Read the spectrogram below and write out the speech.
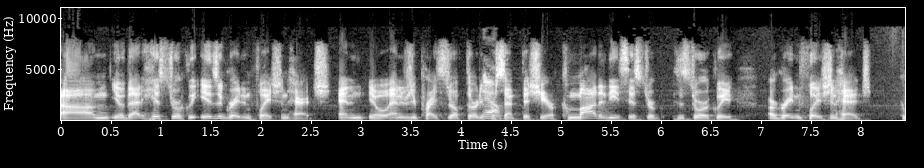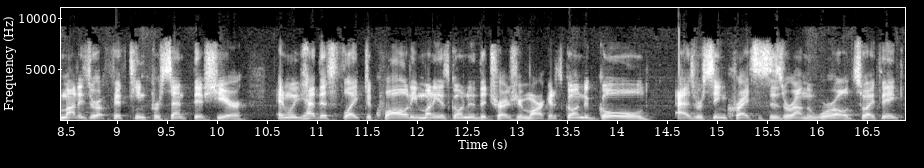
Um, you know, that historically is a great inflation hedge. And, you know, energy prices are up 30% yeah. this year. Commodities histor- historically are a great inflation hedge. Commodities are up 15% this year. And we've had this flight to quality. Money has gone to the treasury market. It's gone to gold as we're seeing crises around the world. So I think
